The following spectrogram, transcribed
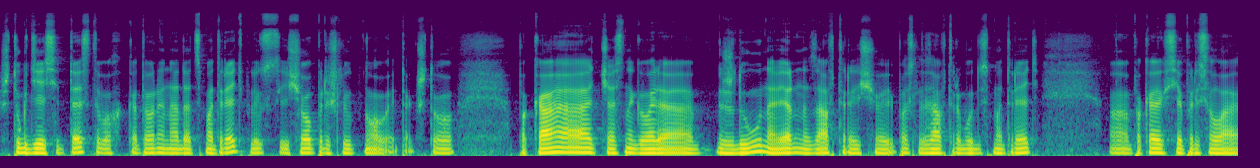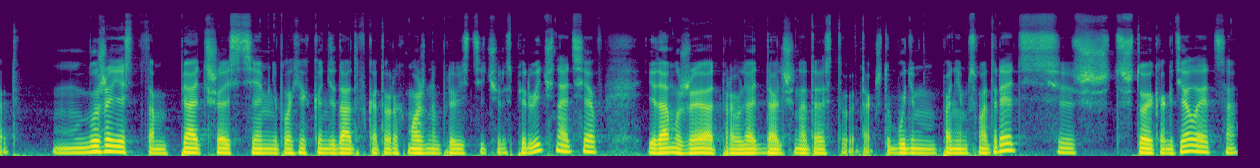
штук 10 тестовых, которые надо отсмотреть, плюс еще пришлют новые. Так что пока, честно говоря, жду, наверное, завтра еще и послезавтра буду смотреть, а, пока их все присылают. Уже есть там 5, 6, 7 неплохих кандидатов, которых можно провести через первичный отсев, и там уже отправлять дальше на тестовые. Так что будем по ним смотреть, что и как делается.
